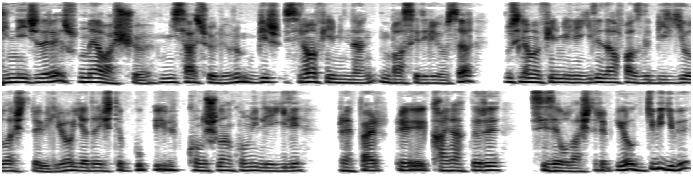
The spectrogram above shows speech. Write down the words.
dinleyicilere sunmaya başlıyor. Misal söylüyorum bir sinema filminden bahsediliyorsa bu sinema filmiyle ilgili daha fazla bilgi ulaştırabiliyor ya da işte bu konuşulan konuyla ilgili rehber e, kaynakları size ulaştırabiliyor gibi gibi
